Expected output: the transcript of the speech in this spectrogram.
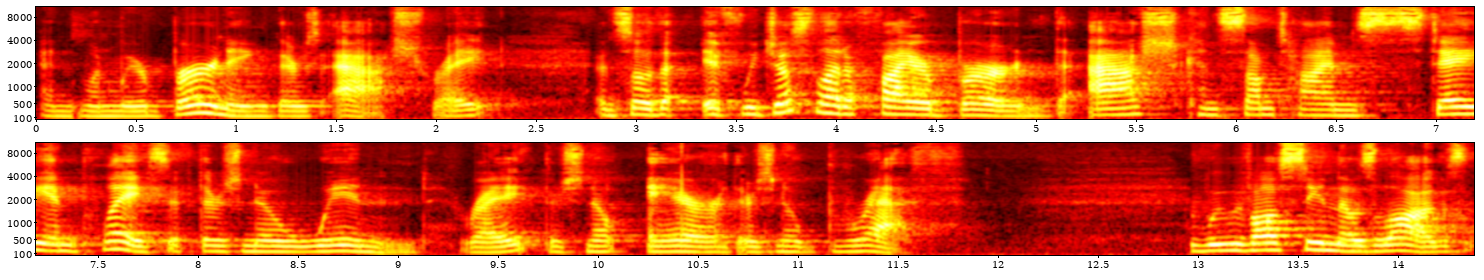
And when we're burning, there's ash, right? And so that if we just let a fire burn, the ash can sometimes stay in place if there's no wind, right? There's no air, there's no breath. We've all seen those logs.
